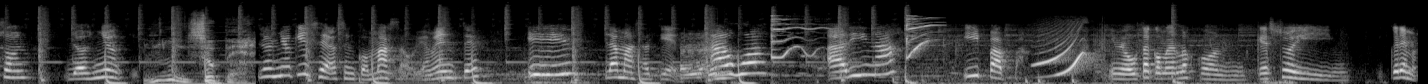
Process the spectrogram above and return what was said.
son los ñoquis. Mmm, súper. Los ñoquis se hacen con masa, obviamente. Y la masa tiene agua, harina y papa. Y me gusta comerlos con queso y, y crema.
